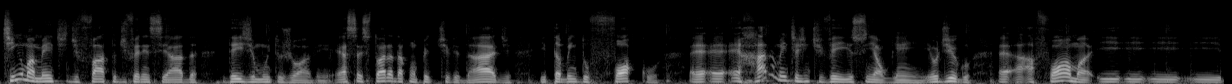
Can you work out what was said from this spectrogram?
tinha uma mente de fato diferenciada desde muito jovem. Essa história da competitividade e também do foco, é, é, é raramente a gente vê isso em alguém. Eu digo, é, a forma e, e, e, e,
